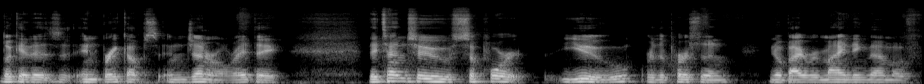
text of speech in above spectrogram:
look at it as in breakups in general, right? They they tend to support you or the person, you know, by reminding them of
